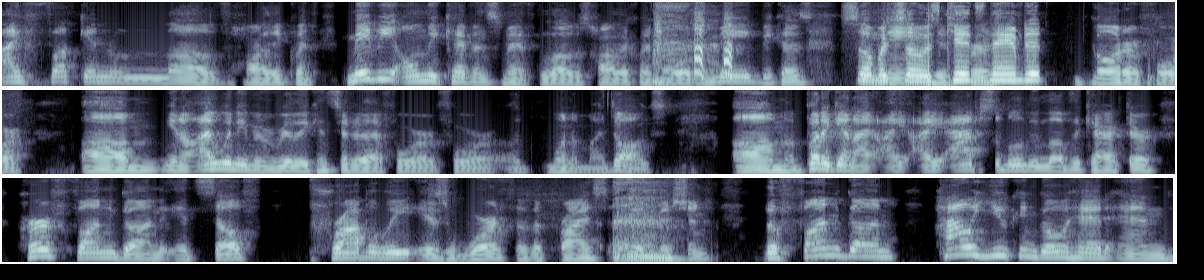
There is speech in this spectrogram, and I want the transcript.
I fucking love Harley Quinn. Maybe only Kevin Smith loves Harley Quinn more than me because so much so his his kids named it. daughter for um you know i wouldn't even really consider that for for uh, one of my dogs um but again I, I i absolutely love the character her fun gun itself probably is worth of the price of admission the fun gun how you can go ahead and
